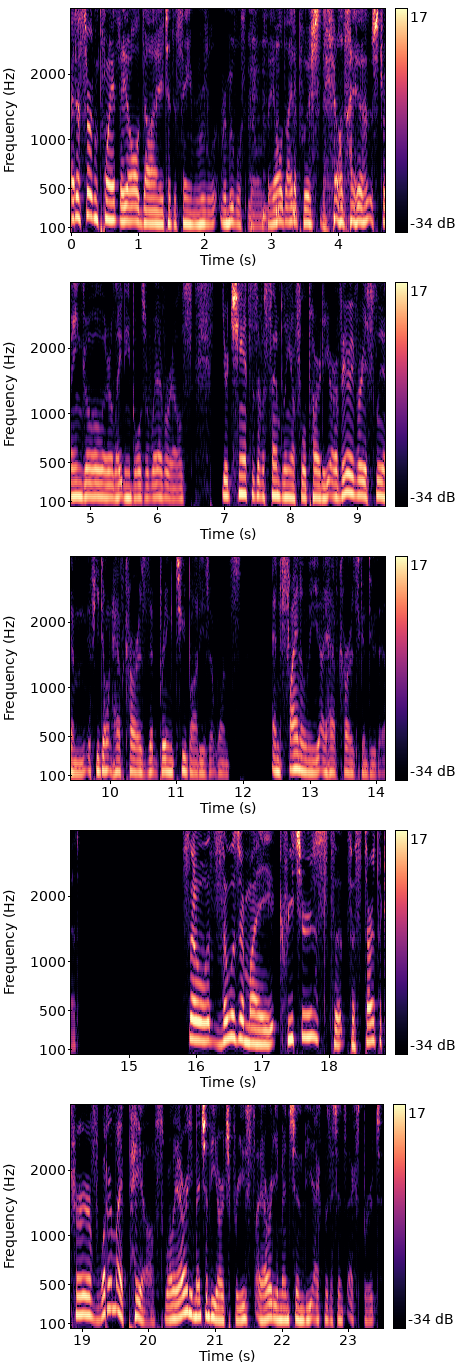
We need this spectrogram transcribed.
at a certain point, they all die to the same removal, removal spells. They all die to push, they all die to strangle or lightning bolt or whatever else. Your chances of assembling a full party are very, very slim if you don't have cards that bring two bodies at once. And finally, I have cards that can do that. So those are my creatures to, to start the curve. What are my payoffs? Well, I already mentioned the Archpriest. I already mentioned the Acquisitions Expert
